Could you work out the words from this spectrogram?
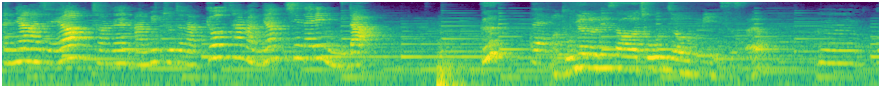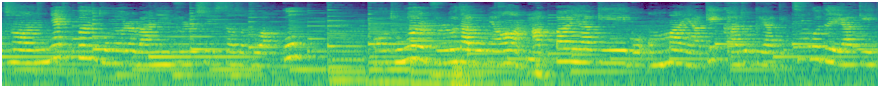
안녕하세요. 저는 아미초등학교 3학년 신혜린입니다. 끝? 네. 어, 동요를 해서 좋은 점이 있었어요? 음, 우선 예쁜 동요를 많이 부를 수 있어서 좋았고, 어, 동요를 부르다 보면 음. 아빠 이야기, 뭐 엄마 이야기, 가족 이야기, 친구들 이야기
